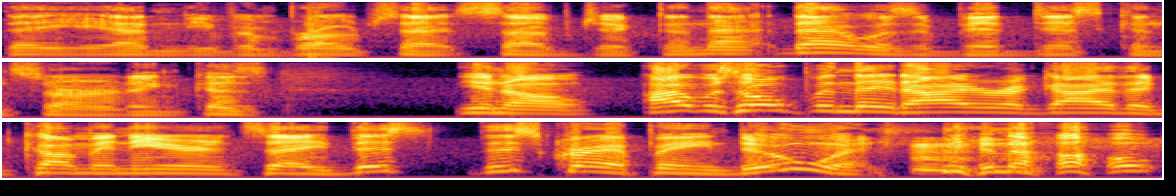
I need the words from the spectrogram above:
they hadn't even broached that subject. And that, that was a bit disconcerting because, you know, I was hoping they'd hire a guy that'd come in here and say, this this crap ain't doing, you know?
